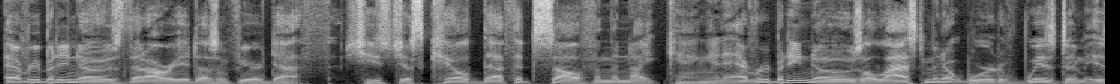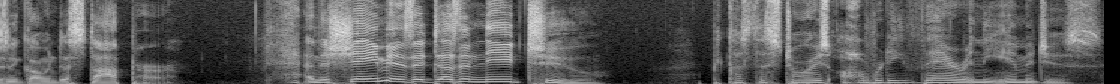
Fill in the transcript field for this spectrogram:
Everybody knows that Arya doesn't fear death. She's just killed death itself in the Night King, and everybody knows a last minute word of wisdom isn't going to stop her. And the shame is it doesn't need to, because the story's already there in the images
